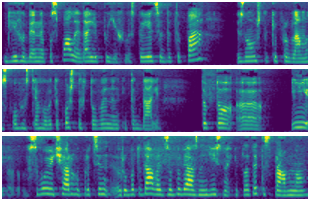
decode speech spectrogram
Дві години поспали і далі поїхали. Стається ДТП, і знову ж таки проблема з кого стягувати кошти, хто винен і так далі. Тобто, е, і е, в свою чергу роботодавець зобов'язаний дійсно і платити справно,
